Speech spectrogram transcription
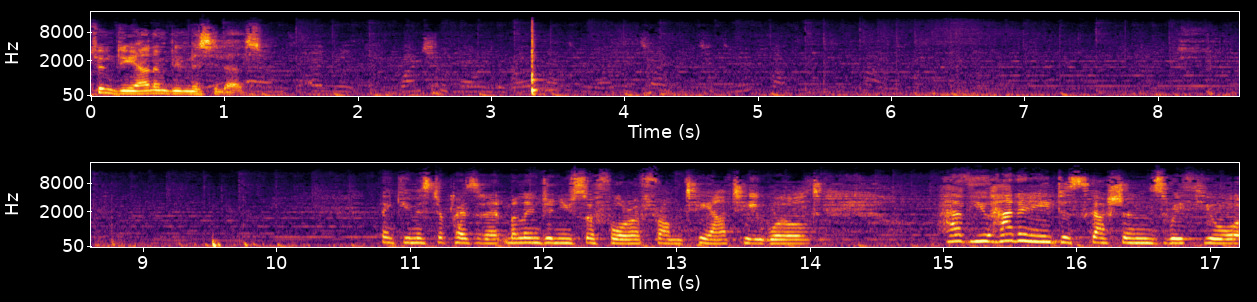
tüm dünyanın bilmesi lazım. Thank you, Mr. President. Melinda Nusofora from TRT World. Have you had any discussions with your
